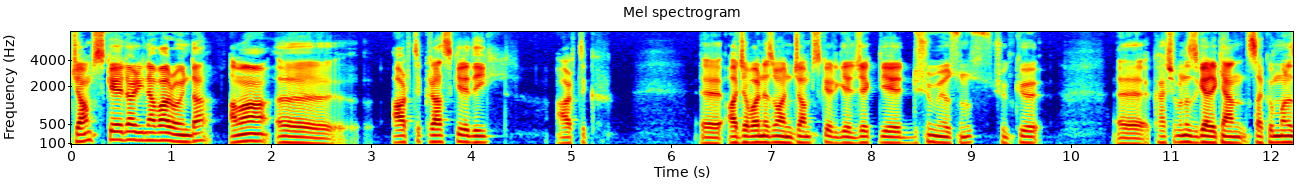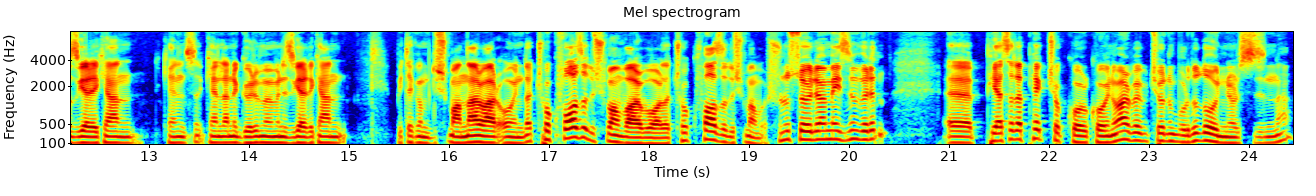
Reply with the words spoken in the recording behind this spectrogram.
Jump yine var oyunda ama e, artık rastgele değil. Artık e, acaba ne zaman jump gelecek diye düşünmüyorsunuz. Çünkü e, kaçmanız gereken, sakınmanız gereken, kendisi, kendilerine görünmemeniz gereken bir takım düşmanlar var oyunda. Çok fazla düşman var bu arada. Çok fazla düşman var. Şunu söylememe izin verin. E, piyasada pek çok korku oyunu var ve birçoğunu burada da oynuyoruz sizinle.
